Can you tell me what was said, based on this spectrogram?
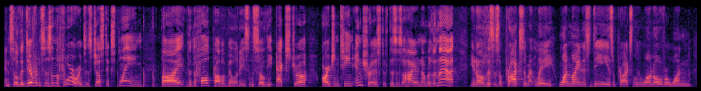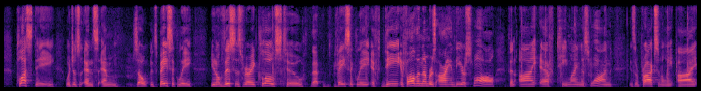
And so the differences in the forwards is just explained by the default probabilities. And so the extra Argentine interest, if this is a higher number than that, you know, this is approximately 1 minus d is approximately 1 over 1 plus d, which is, and, and so it's basically you know, this is very close to that basically if d, if all the numbers i and d are small, then i f t minus 1 is approximately i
